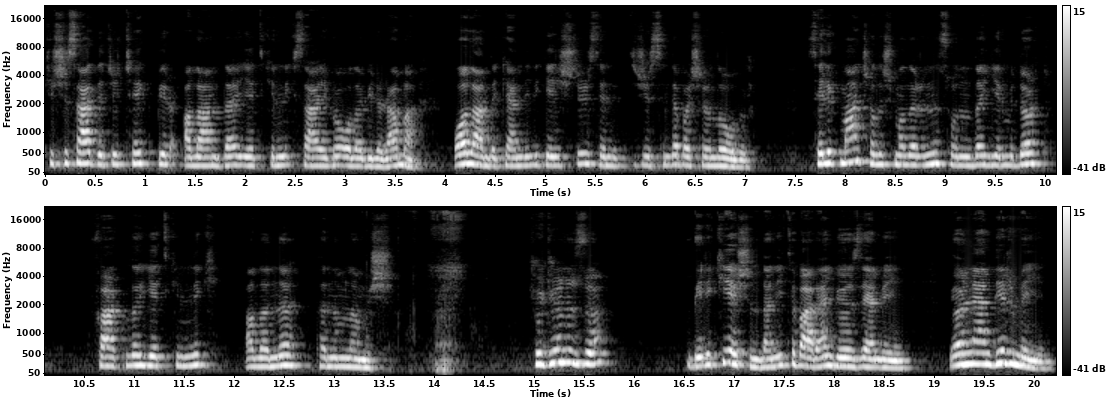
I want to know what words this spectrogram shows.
kişi sadece tek bir alanda yetkinlik sahibi olabilir ama o alanda kendini geliştirirse neticesinde başarılı olur. Seligman çalışmalarının sonunda 24 farklı yetkinlik alanı tanımlamış. Çocuğunuzu 1-2 yaşından itibaren gözlemleyin. Yönlendirmeyin.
